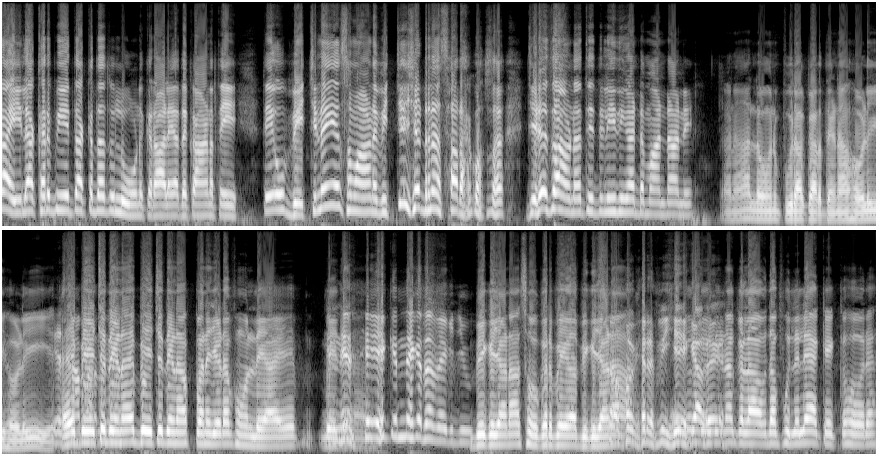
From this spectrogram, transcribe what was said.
2.5 ਲੱਖ ਰੁਪਏ ਤੱਕ ਦਾ ਤੂੰ ਲੋਨ ਕਰਾ ਲਿਆ ਦੁਕਾਨ ਤੇ ਤੇ ਉਹ ਵੇਚਣਾ ਹੀ ਆ ਸਮਾਨ ਵਿੱਚੇ ਛੱਡਣਾ ਸਾਰਾ ਕੁਝ ਜਿਹੜੇ ਹਿਸਾਬ ਨਾਲ ਤਿਤਲੀ ਦੀਆਂ ਡਿਮਾਂਡਾਂ ਨੇ। ਨਾ ਲੋਨ ਪੂਰਾ ਕਰ ਦੇਣਾ ਹੌਲੀ ਹੌਲੀ। ਇਹ ਵੇਚ ਦੇਣਾ ਇਹ ਵੇਚ ਦੇਣਾ ਆਪਾਂ ਨੇ ਜਿਹੜਾ ਫੋਨ ਲਿਆ ਇਹ ਵੇਚ ਕਿੰਨੇ ਦੇਣਾ। ਇਹ ਕਿੰਨੇ ਕਦਾ ਵਿਕ ਜੂ? ਵਿਕ ਜਾਣਾ 100 ਰੁਪਏ ਦਾ ਵਿਕ ਜਾਣਾ। 100 ਰੁਪਏ ਦਾ ਵਿਕ- ਦੇਣਾ ਗੁਲਾਬ ਦਾ ਫੁੱਲ ਲਿਆ ਕੇ ਇੱਕ ਹੋਰ।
